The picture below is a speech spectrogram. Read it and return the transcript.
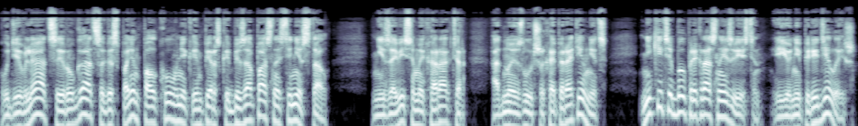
Удивляться и ругаться господин полковник имперской безопасности не стал. Независимый характер одной из лучших оперативниц Никите был прекрасно известен, ее не переделаешь,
